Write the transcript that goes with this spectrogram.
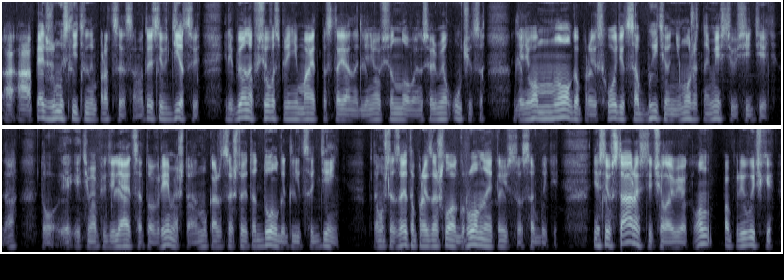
а, а опять же мыслительным процессом. Вот если в детстве ребенок все воспринимает постоянно, для него все новое, он все время учится, для него много происходит событий, он не может на месте усидеть, да, то э, этим определяется то время, что ему кажется, что это долго длится день потому что за это произошло огромное количество событий. Если в старости человек, он по привычке –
